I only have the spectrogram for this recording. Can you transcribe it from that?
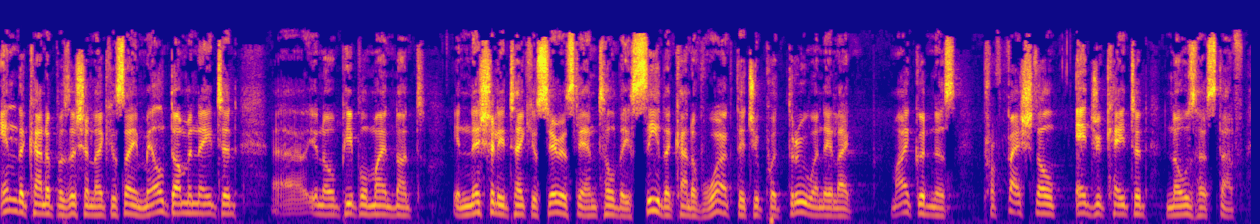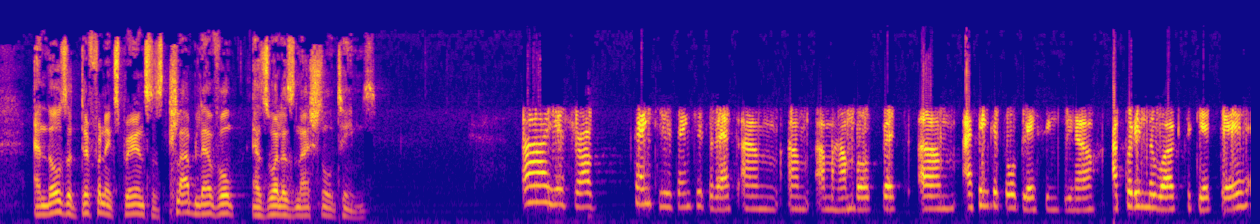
in the kind of position, like you say, male dominated. Uh, you know, people might not initially take you seriously until they see the kind of work that you put through and they're like, my goodness, professional, educated, knows her stuff. And those are different experiences, club level as well as national teams. Ah, yes, Rob. Thank you, thank you for that. Um, I'm, I'm humbled, but um, I think it's all blessings. You know, I put in the work to get there,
